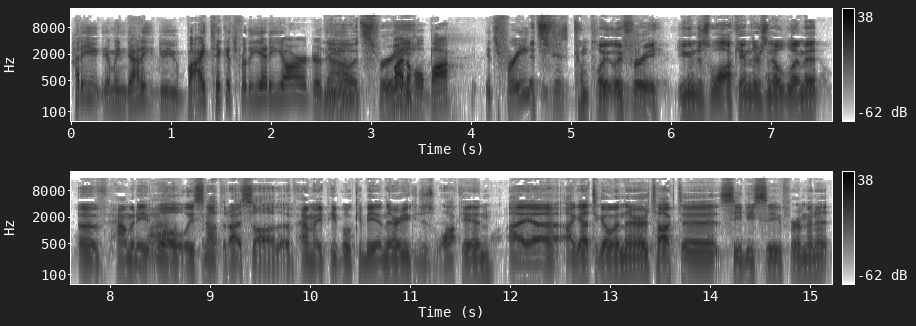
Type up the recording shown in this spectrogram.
How do you? I mean, how do you do? You buy tickets for the Yeti Yard, or do No, you it's free. Buy the whole box. It's free. It's completely free. You can just walk in. There's no limit of how many. Well, at least not that I saw of how many people could be in there. You could just walk in. I uh, I got to go in there, talk to CDC for a minute,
